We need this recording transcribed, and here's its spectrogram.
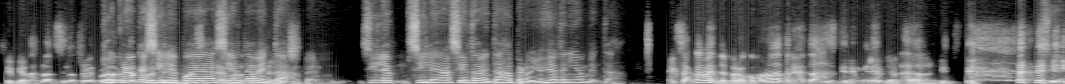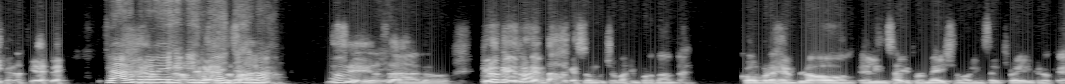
Si pierdes plata haciendo trade, Yo creo que sí le puede dar cierta ventaja, pero sí le, sí le da cierta ventaja, pero ellos ya tenían ventaja. Exactamente, pero ¿cómo no va a tener ventaja si tienen miles de millones de dólares? Claro, pero es, una ventaja más. Sí, o sea, creo que hay otras ventajas que son mucho más importantes, como por ejemplo el inside information o el inside trading, creo que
